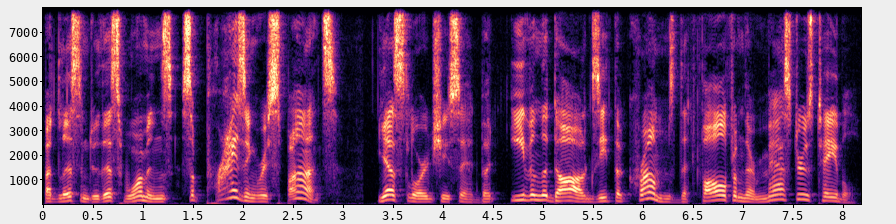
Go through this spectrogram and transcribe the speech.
But listen to this woman's surprising response. Yes, Lord, she said, but even the dogs eat the crumbs that fall from their master's table.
